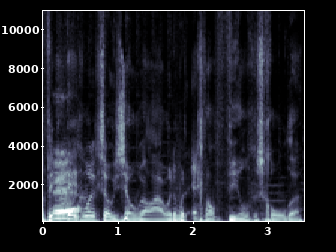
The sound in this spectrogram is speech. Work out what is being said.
Dat vind ik Ja. tegenwoordig sowieso wel, ouwe. Er wordt echt wel veel gescholden.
